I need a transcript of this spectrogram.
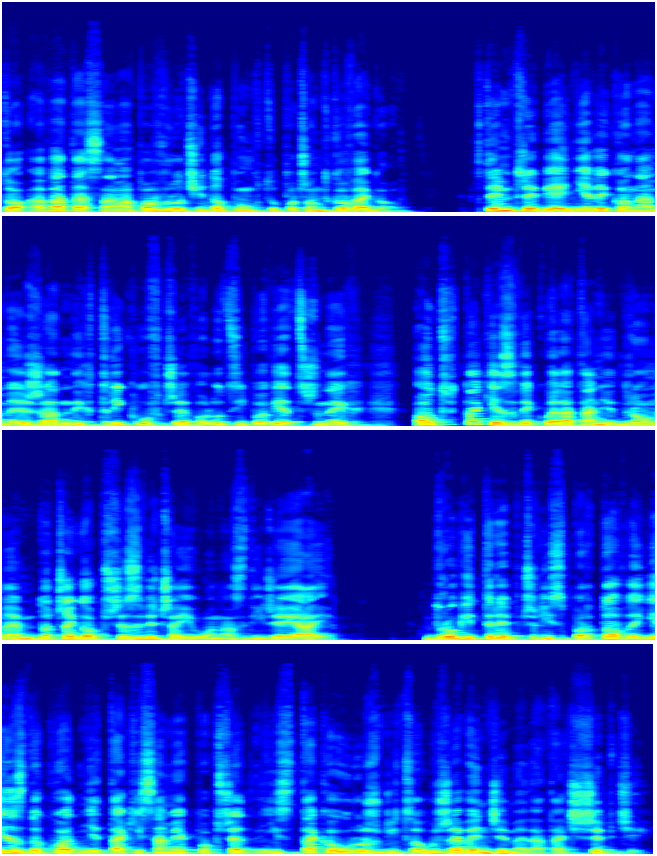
to awata sama powróci do punktu początkowego. W tym trybie nie wykonamy żadnych trików czy ewolucji powietrznych, od takie zwykłe latanie dronem, do czego przyzwyczaiło nas DJI. Drugi tryb, czyli sportowy, jest dokładnie taki sam jak poprzedni, z taką różnicą, że będziemy latać szybciej.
